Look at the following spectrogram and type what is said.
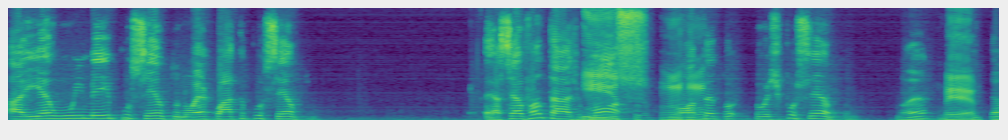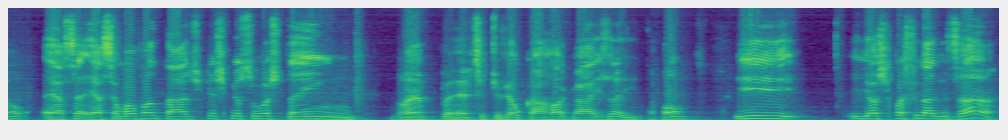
aí é 1,5%, não é 4%. Essa é a vantagem. Isso. Moto, uhum. moto é 2%. Não é? é? Então, essa, essa é uma vantagem que as pessoas têm, não é? é se tiver o carro a gás aí, tá bom? E, e acho que para finalizar,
